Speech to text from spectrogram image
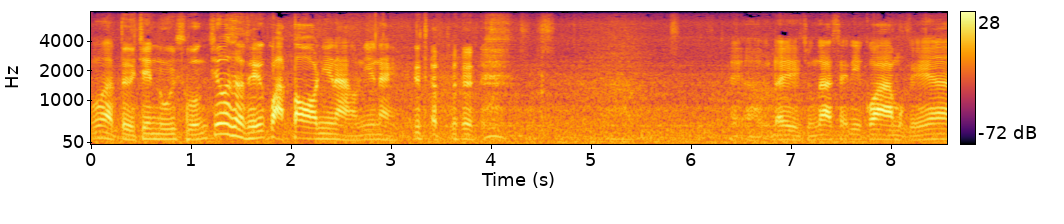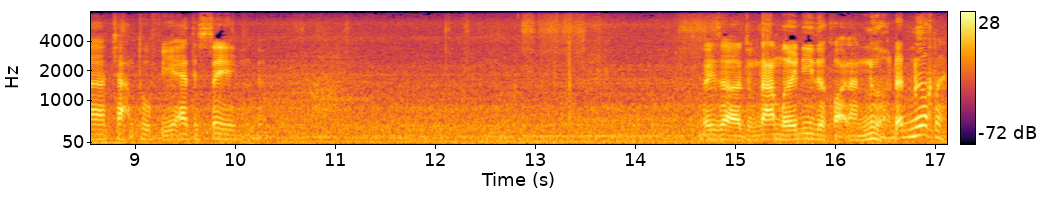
Đúng là từ trên núi xuống, chưa bao giờ thấy quả quạt to như nào như này. Thật ở đây thì chúng ta sẽ đi qua một cái ờ, trạm thu phí ETC bây giờ chúng ta mới đi được gọi là nửa đất nước này.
